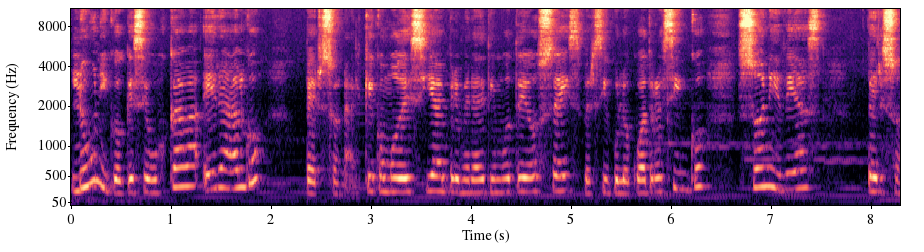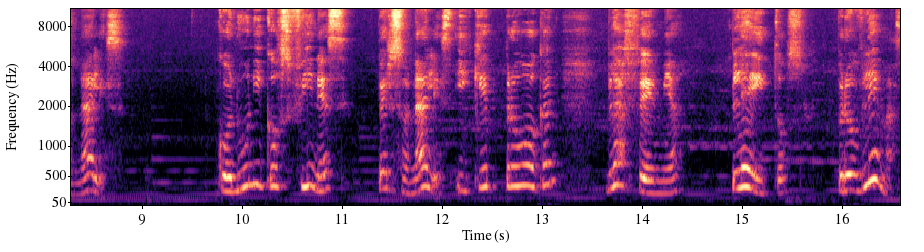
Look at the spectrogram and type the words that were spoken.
Lo único que se buscaba era algo personal, que como decía en 1 Timoteo 6, versículo 4 al 5, son ideas personales, con únicos fines personales y que provocan blasfemia, pleitos, problemas.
